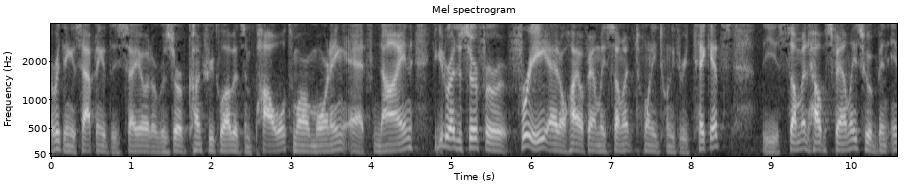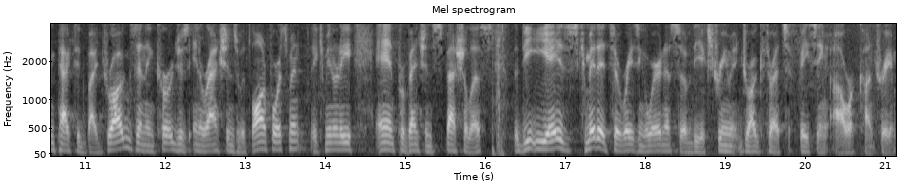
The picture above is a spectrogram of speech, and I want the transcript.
Everything is happening at the Scioto Reserve Country Club. It's in Powell tomorrow morning at 9. You can register for free at Ohio Family Summit 2023 tickets. The summit helps families who have been impacted by drugs and encourages interactions with law enforcement, the community, and prevention specialists. The DEA is committed to raising awareness of the extreme drug threats facing our country.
